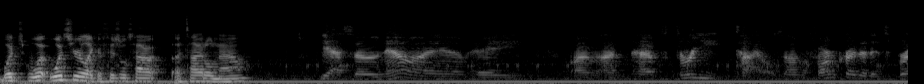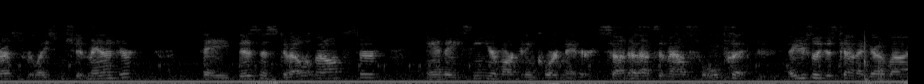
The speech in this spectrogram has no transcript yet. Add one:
what what what's your like official t- title now? Yeah, so now I am a I'm, I have three titles. I'm a Farm Credit Express relationship manager, a business development officer, and a senior marketing coordinator. So I know that's a mouthful, but I usually just kind of go by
